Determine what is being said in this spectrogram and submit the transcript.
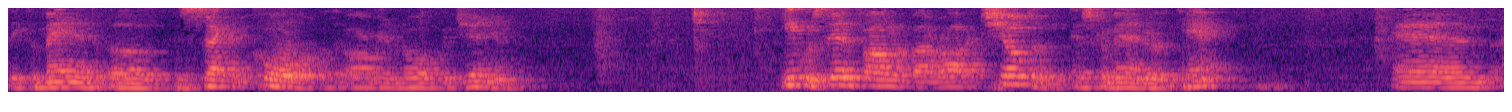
the command of the Second Corps of the Army of Northern Virginia. He was then followed by Robert Chilton as commander of the camp. And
